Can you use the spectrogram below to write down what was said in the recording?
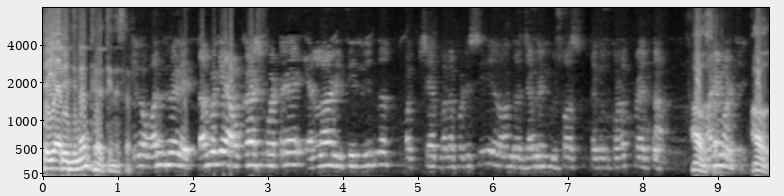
ತಯಾರಿದ್ದೀನಿ ಅಂತ ಹೇಳ್ತೀನಿ ಸರ್. ಈಗ ಒಂದ್ ವೇಳೆ ತಮಗೆ ಅವಕಾಶ ಕೊಟ್ರೆ ಎಲ್ಲಾ ರೀತಿಯಿಂದ ಪಕ್ಷ ಬಲಪಡಿಸಿ ಒಂದು ಜನರಿಗೆ ವಿಶ್ವಾಸ ತೆಗೆದುಕೊಳ್ಳಕ್ ಪ್ರಯತ್ನ ಹೌದು ಮಾಡೇ ಸರ್ ಮಾಡ್ತೀರಿ. ಹೌದು.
